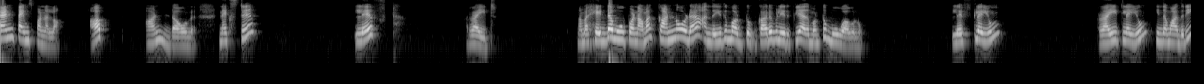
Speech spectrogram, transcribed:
டென் டைம்ஸ் பண்ணலாம். Up and down next left right நம்ம ஹெட்டை மூவ் பண்ணாமல் கண்ணோட அந்த இது மட்டும் கருவில் இருக்குல்லையே அது மட்டும் மூவ் ஆகணும். லெஃப்ட்லையும் ரைட்லையும் இந்த மாதிரி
